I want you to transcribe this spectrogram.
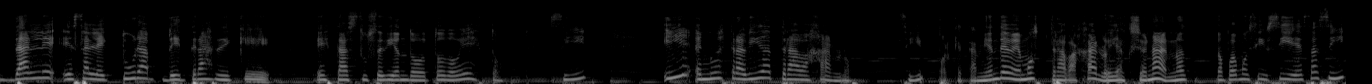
darle esa lectura detrás de qué está sucediendo todo esto, ¿sí? Y en nuestra vida trabajarlo. ¿sí? Porque también debemos trabajarlo y accionar, no, no podemos decir sí, es así,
